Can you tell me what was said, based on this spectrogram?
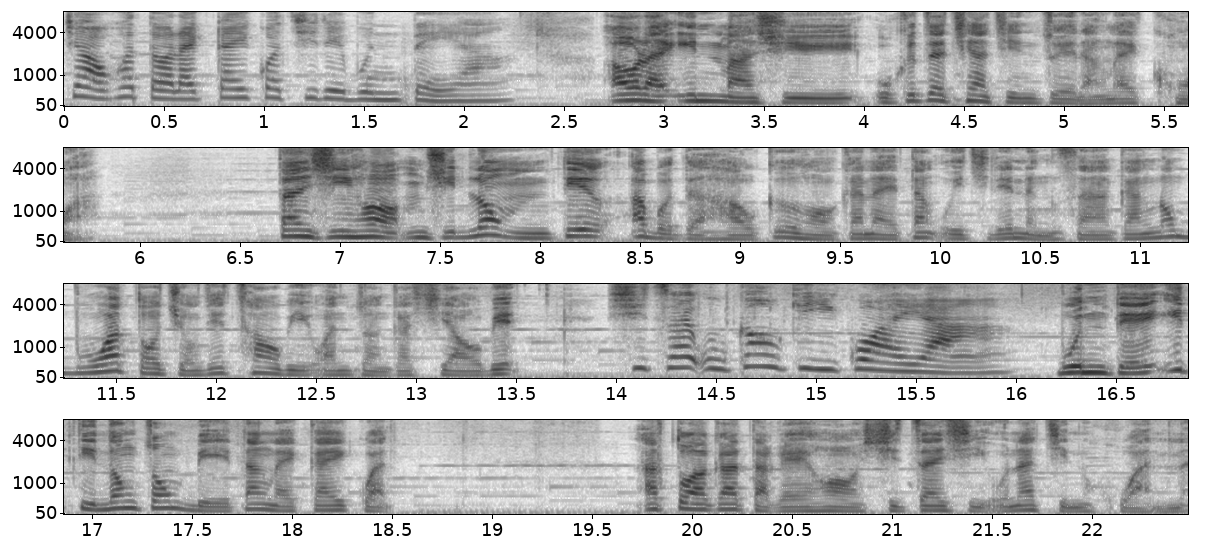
才有法度来解决即个问题啊。后来因嘛是有搁再请真侪人来看。但是吼，毋是弄毋着，啊无得效果吼，敢若会当维持咧两三工，拢无法度将这臭味完全甲消灭。实在有够奇怪呀！问题一直拢总袂当来解决，啊，大家逐个吼，实在是有那真烦呐。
